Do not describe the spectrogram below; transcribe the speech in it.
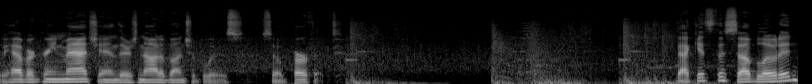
We have our green match and there's not a bunch of blues. So perfect. That gets the sub loaded.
